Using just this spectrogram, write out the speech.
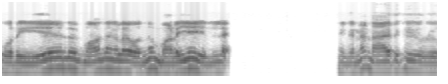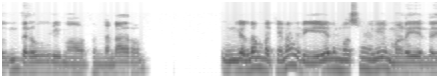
ஒரு ஏழு மாதங்களா வந்து மழையே இல்லை. எங்கன்னா நான் இருக்கிறது வந்து தருமபுரி மாவட்டம் தண்டாரம் இங்கெல்லாம் பார்த்தீங்கன்னா ஒரு ஏழு மாசமாவே மழை இல்லை.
